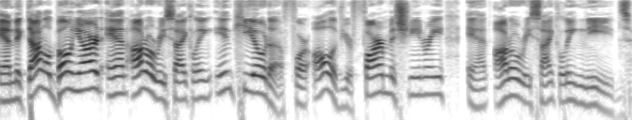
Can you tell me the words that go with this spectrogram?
and McDonald Boneyard and Auto Recycling in Keota for all of your farm machinery and auto recycling needs.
